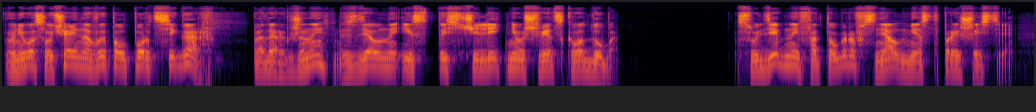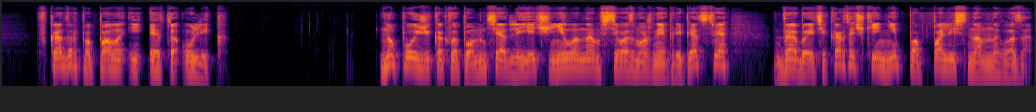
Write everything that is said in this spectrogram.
у него случайно выпал портсигар, подарок жены, сделанный из тысячелетнего шведского дуба. Судебный фотограф снял место происшествия. В кадр попала и эта улик. Но позже, как вы помните, Адлие чинила нам всевозможные препятствия, дабы эти карточки не попались нам на глаза.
